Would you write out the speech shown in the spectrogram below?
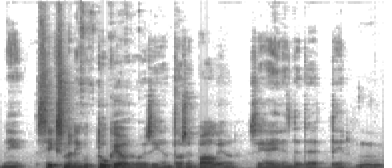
niin siksi mä niin tukeuduin siihen tosi paljon, siihen identiteettiin. Mm.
